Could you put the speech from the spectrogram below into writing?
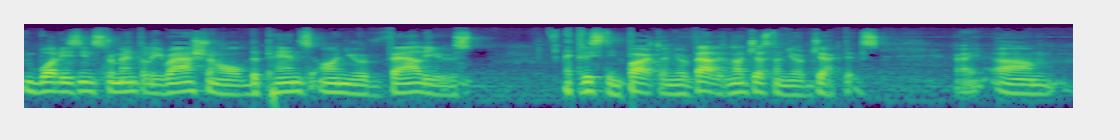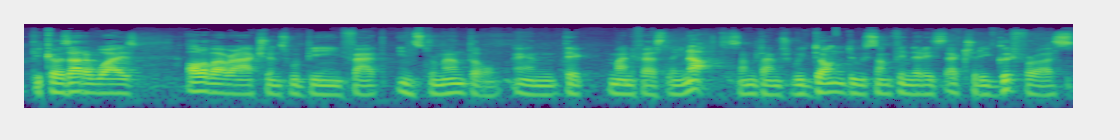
what is instrumentally rational depends on your values, at least in part on your values, not just on your objectives, right? Um, because otherwise, all of our actions would be in fact instrumental, and they're manifestly not. Sometimes we don't do something that is actually good for us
